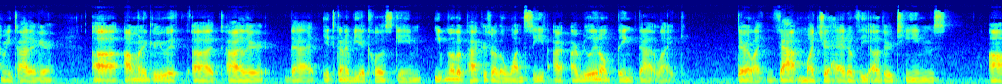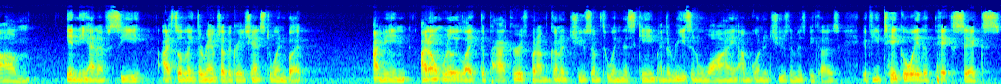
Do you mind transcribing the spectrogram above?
I mean Tyler here. Uh, I'm gonna agree with uh, Tyler that it's going to be a close game. Even though the Packers are the one seed, I, I really don't think that like they're like that much ahead of the other teams um, in the NFC. I still think the Rams have a great chance to win, but I mean, I don't really like the Packers, but I'm going to choose them to win this game. And the reason why I'm going to choose them is because if you take away the pick six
